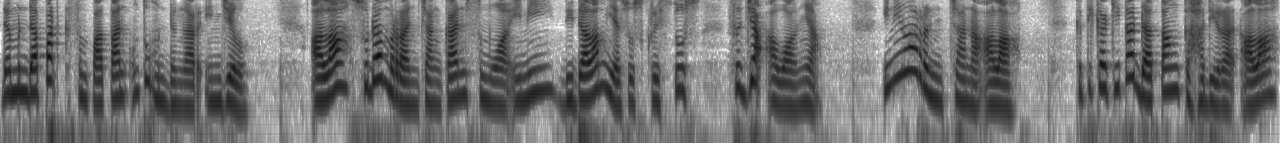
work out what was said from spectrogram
dan mendapat kesempatan untuk mendengar Injil. Allah sudah merancangkan semua ini di dalam Yesus Kristus sejak awalnya. Inilah rencana Allah. Ketika kita datang ke hadirat Allah,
